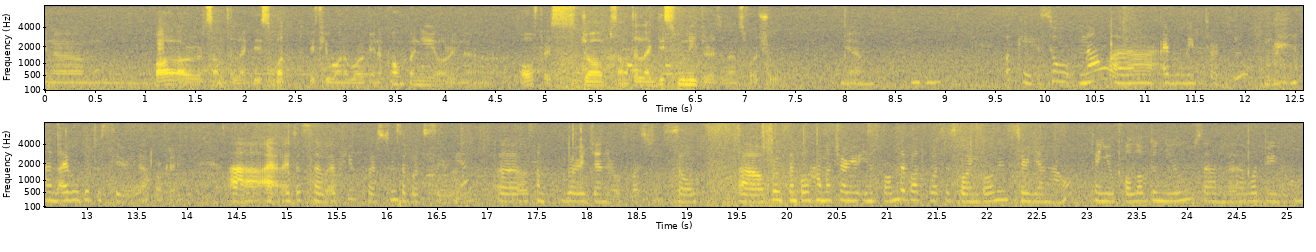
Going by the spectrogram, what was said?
in a bar or something like this. But if you want to work in a company or in a office job, something like this, you need residence for sure. Yeah. Mm-hmm. Mm-hmm. Okay, so now uh, I will leave Turkey and I will go to Syria. Okay. Uh, I, I just have a few questions about Syria, uh, some very general questions. So, uh, for example, how much are you informed about what is going on in Syria now? Can you follow the news and uh, what do you know?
